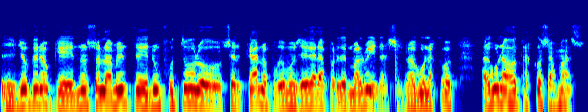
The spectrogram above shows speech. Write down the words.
eh, yo creo que no solamente en un futuro cercano podemos llegar a perder Malvinas, sino algunas, otras cosas más.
